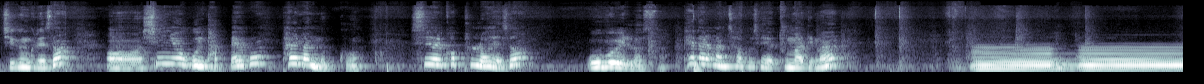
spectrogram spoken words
지금 그래서 어, 16은 다 빼고 8만 넣고 스웰 커플러 해서 오보일 넣었어. 페달만 쳐보세요. 두 마디만. 그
